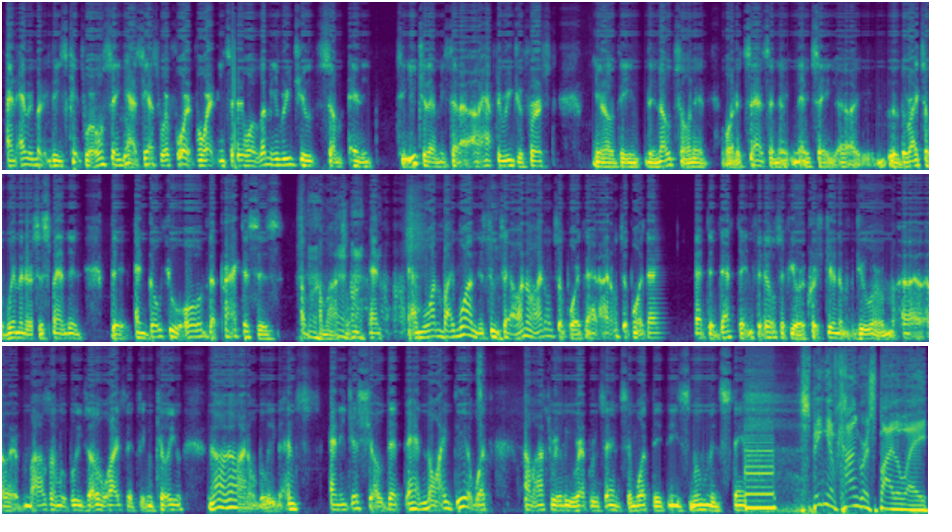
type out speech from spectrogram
And everybody, these kids were all saying, yes, yes, we're for it, for it. And he said, well, let me read you some, and he to each of them. He said, I, I have to read you first, you know, the, the notes on it, what it says. And they'd say uh, the, the, rights of women are suspended the, and go through all of the practices of Hamas. and, and one by one, the students say, oh, no, I don't support that. I don't support that. That the death to infidels, if you're a Christian, a Jew, or a, uh, or a Muslim who believes otherwise, that they can kill you. No, no, I don't believe that. And, and he just showed that they had no idea what Hamas really represents and what the, these movements stand. Speaking of Congress, by the way,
